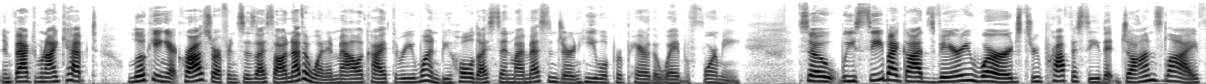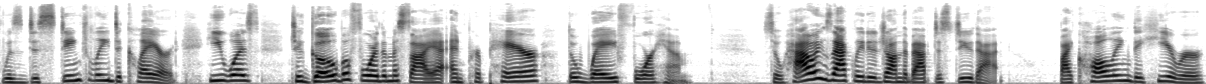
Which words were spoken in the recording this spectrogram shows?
In fact, when I kept looking at cross references, I saw another one in Malachi 3 1. Behold, I send my messenger, and he will prepare the way before me. So we see by God's very words through prophecy that John's life was distinctly declared. He was to go before the Messiah and prepare the way for him. So, how exactly did John the Baptist do that? By calling the hearer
